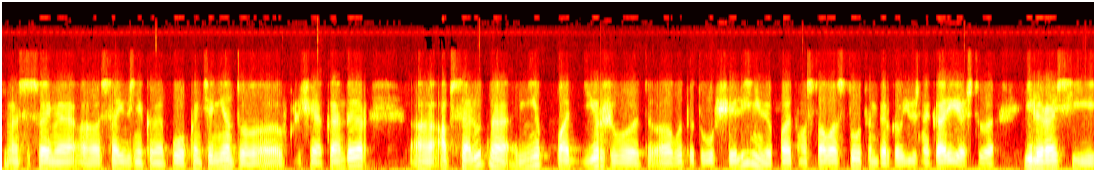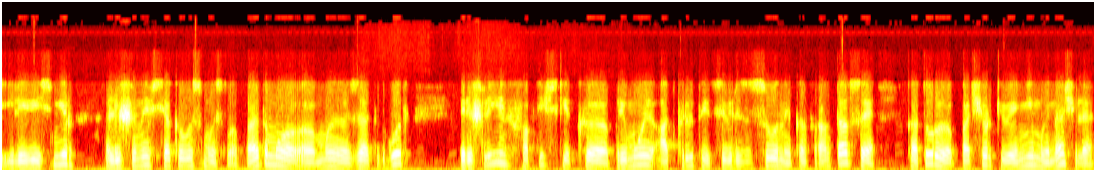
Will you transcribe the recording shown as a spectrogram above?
со своими э, союзниками по континенту, э, включая КНДР, э, абсолютно не поддерживают э, вот эту общую линию, поэтому слова Столтенберга в Южной Корее, что или Россия, или весь мир лишены всякого смысла. Поэтому э, мы за этот год перешли фактически к прямой, открытой цивилизационной конфронтации, которую, подчеркивая, не мы начали, э,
